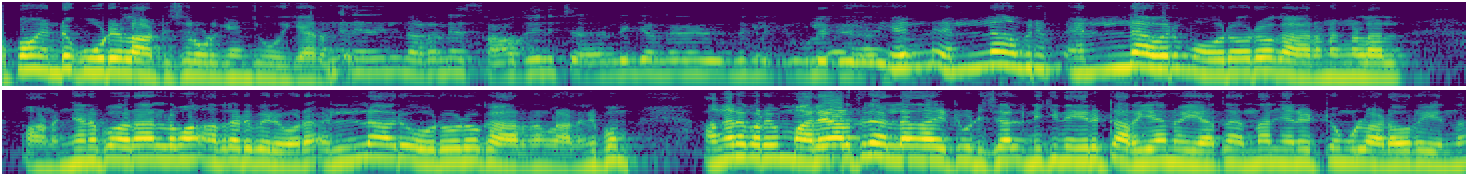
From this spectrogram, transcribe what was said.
അപ്പോൾ എന്റെ കൂടെയുള്ള ആർട്ടിസ്റ്റുകളോട് ഞാൻ ചോദിക്കാറുണ്ട്. എല്ലാവരും എല്ലാവരും ഓരോരോ കാരണങ്ങളാൽ ആണ്. ഞാനിപ്പോൾ ഒരാളുടെ മാത്രമായിട്ട് പേര് ഓരോ എല്ലാവരും ഓരോരോ കാരണങ്ങളാണ്. ഇനിയിപ്പം അങ്ങനെ പറയുമ്പോൾ മലയാളത്തിൽ അല്ലാതായിട്ട് പിടിച്ചാൽ എനിക്ക് നേരിട്ട് അറിയാൻ വയ്യാത്ത എന്നാൽ ഞാൻ ഏറ്റവും കൂടുതൽ അഡോർ ചെയ്യുന്ന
